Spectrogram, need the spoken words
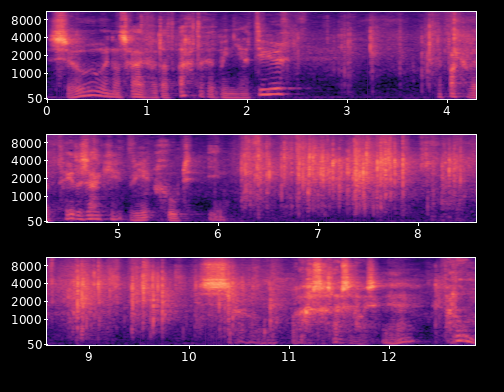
Zo, en dan schuiven we dat achter het miniatuur. Dan pakken we het hele zaakje weer goed in. Zo. Wacht, luister nou eens. Ja? Waarom?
